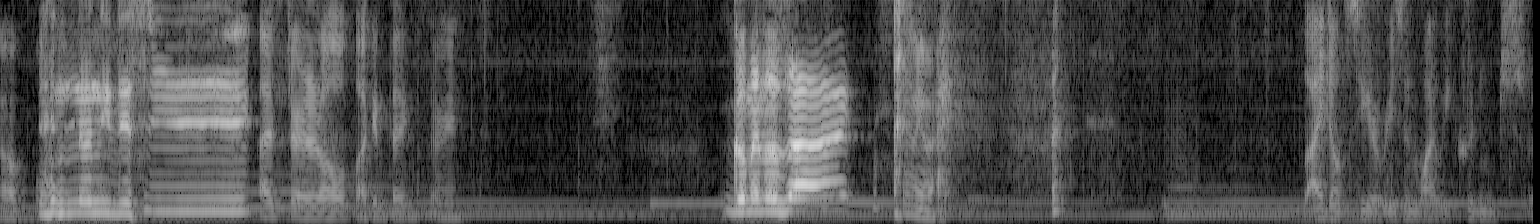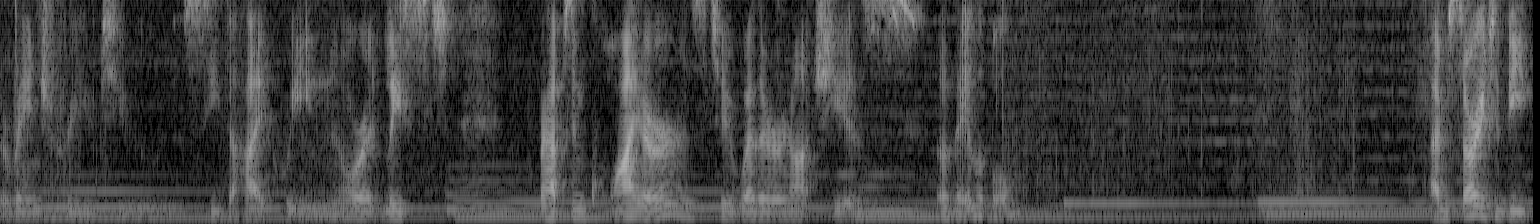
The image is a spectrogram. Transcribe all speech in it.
Oh, boy. Nani desu. I've started a whole fucking thing. Sorry. Gomenasai. Anyway. I don't see a reason why we couldn't arrange for you to see the High Queen, or at least perhaps inquire as to whether or not she is available. I'm sorry to be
